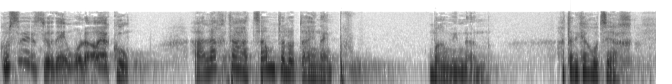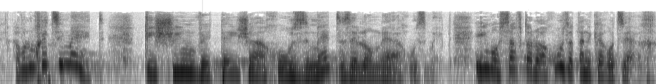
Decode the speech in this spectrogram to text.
גוסס, יודעים, הוא לא יקום. הלכת, עצמת לו את העיניים, בר מינן. אתה נקרא רוצח, אבל הוא חצי מת. 99 אחוז מת זה לא 100 אחוז מת. אם הוספת לו אחוז, אתה נקרא רוצח.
